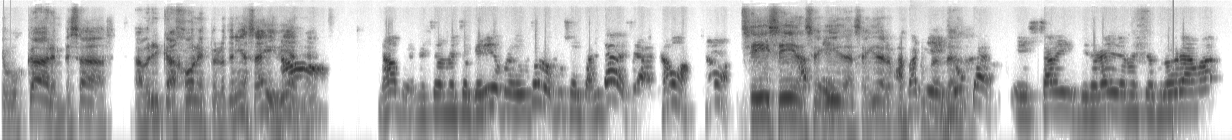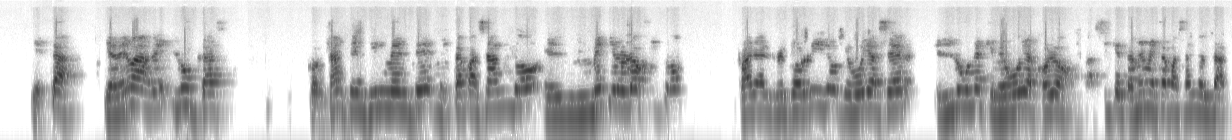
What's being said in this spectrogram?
buscar, empezás abrir cajones, pero lo tenías ahí, bien, ¿eh? No, pero nuestro, querido productor lo puso en pantalla, no, no. Sí, sí, enseguida, enseguida lo Aparte, Lucas eh, sabe del horario de nuestro programa y está. Y además, Lucas, con tan gentilmente, me está pasando el meteorológico para el recorrido que voy a hacer el lunes que me voy a Colón. Así que también me está pasando el dato.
